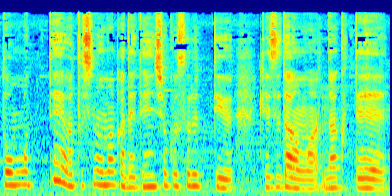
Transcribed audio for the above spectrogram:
と思って私の中で転職するっていう決断はなくて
